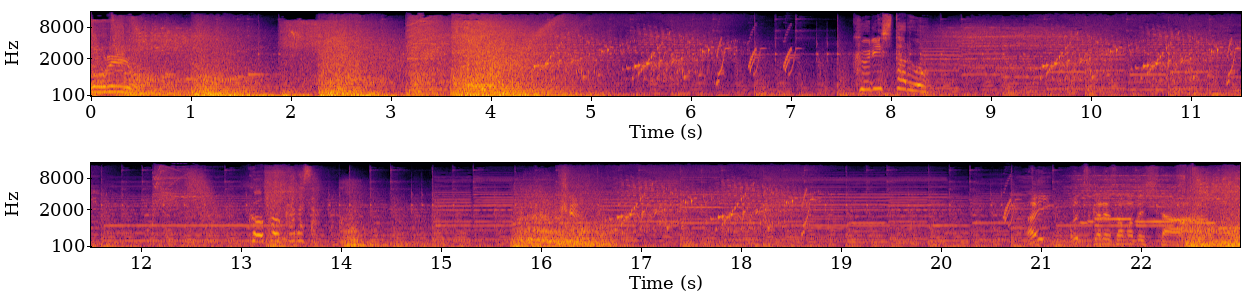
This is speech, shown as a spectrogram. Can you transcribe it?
恐れよ。クリスタルを。ここからさ。はいお疲れ様でした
